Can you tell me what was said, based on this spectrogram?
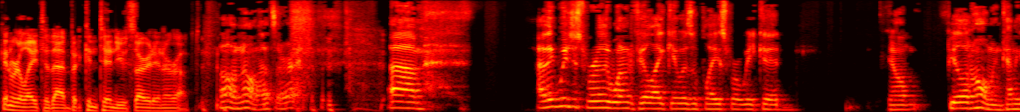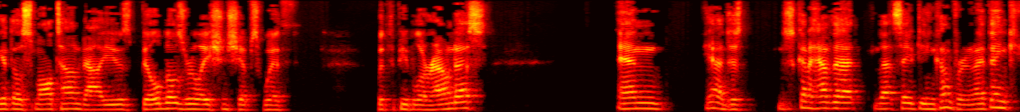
can relate to that. But continue. Sorry to interrupt. oh no, that's all right. Um, I think we just really wanted to feel like it was a place where we could, you know, feel at home and kind of get those small town values, build those relationships with with the people around us, and yeah, just just kind of have that that safety and comfort. And I think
